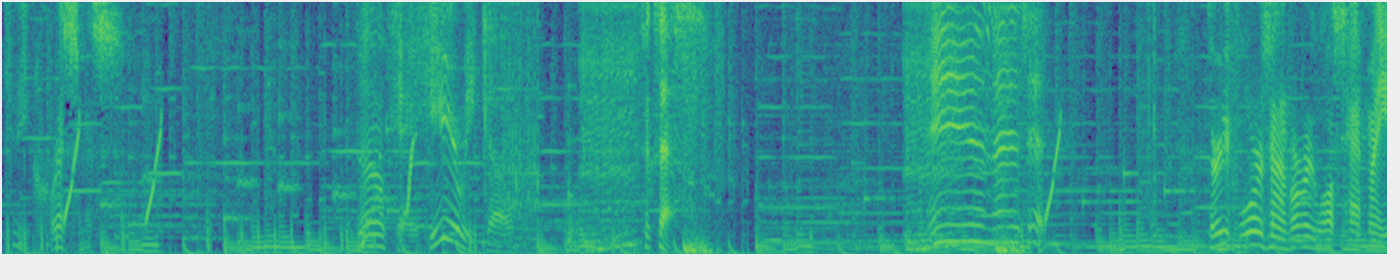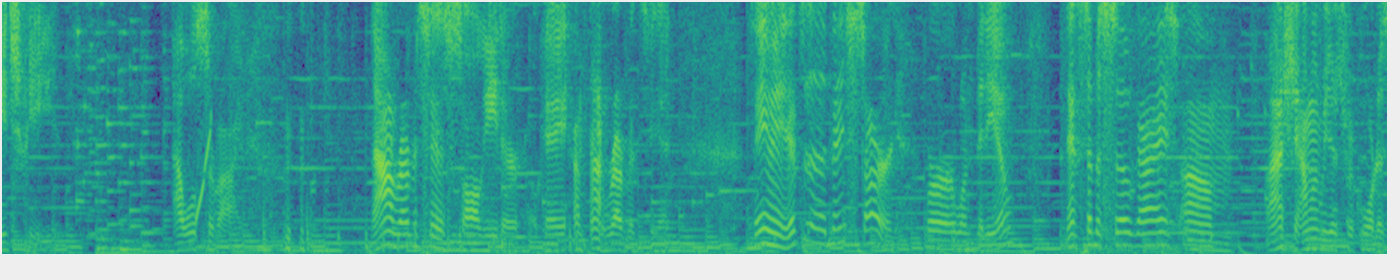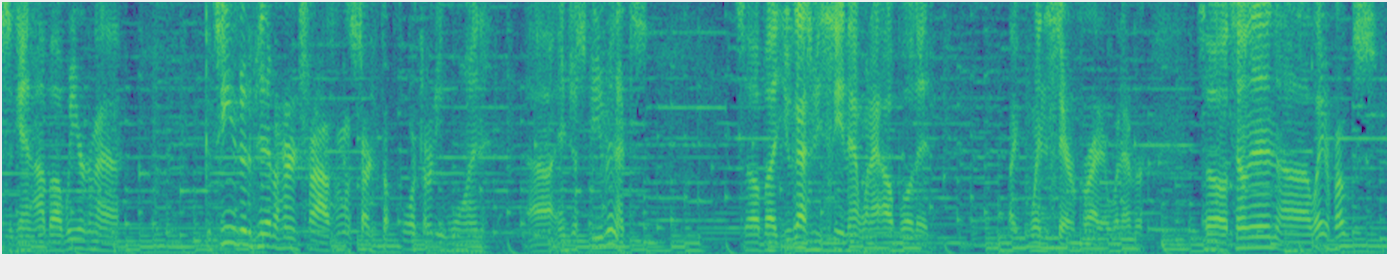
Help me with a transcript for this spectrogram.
Jimmy Christmas. Okay, here we go. Success. And that is it. 30 floors and I've already lost half my HP. I will survive. not referencing a song either, okay? I'm not referencing it. So anyway, that's a nice start for one video. Next episode, guys, um, actually, I'm going to just record this again, uh, but we are going to continue to the Pit of 100 Trials. I'm going to start at 431 uh, in just a few minutes. So, but you guys will be seeing that when I upload it, like Wednesday or Friday or whatever. So, till then, uh, later, folks.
